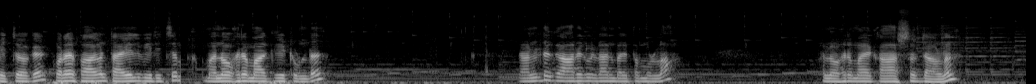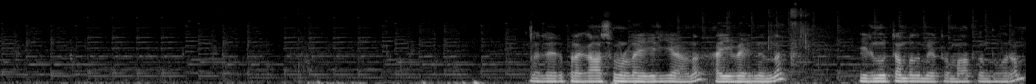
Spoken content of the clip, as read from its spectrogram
മിറ്റമൊക്കെ കുറേ ഭാഗം ടൈൽ വിരിച്ച് മനോഹരമാക്കിയിട്ടുണ്ട്. രണ്ട് കാറുകൾ ഇടാൻ വലിപ്പമുള്ള മനോഹരമായ കാർ ഷെഡാണ്. നല്ലൊരു പ്രകാശമുള്ള ഏരിയ ആണ് ഹൈവേയിൽ നിന്ന് ഇരുന്നൂറ്റമ്പത് മീറ്റർ മാത്രം ദൂരം.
